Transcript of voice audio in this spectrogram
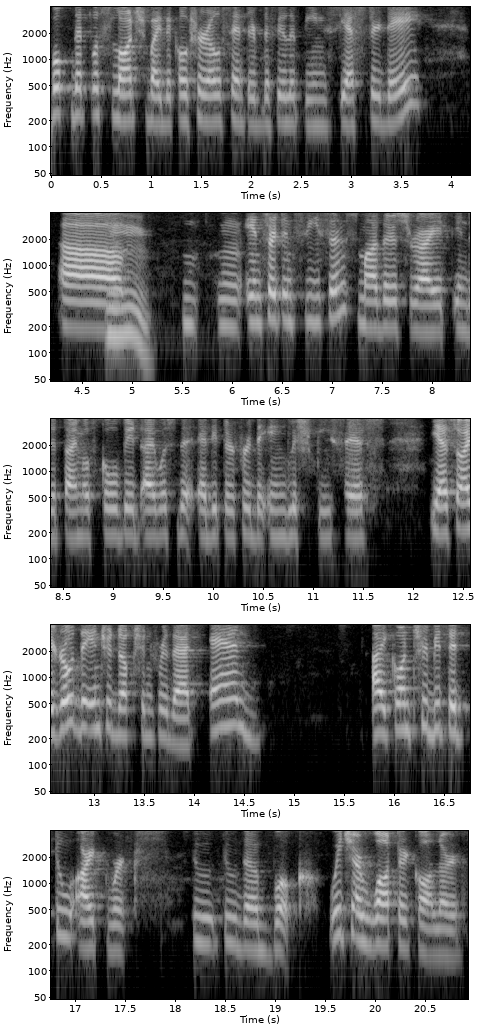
book that was launched by the Cultural Center of the Philippines yesterday. Mm, mm, in certain seasons, Mothers Write in the time of COVID, I was the editor for the English pieces. Yeah, so I wrote the introduction for that, and I contributed two artworks to to the book, which are watercolor.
